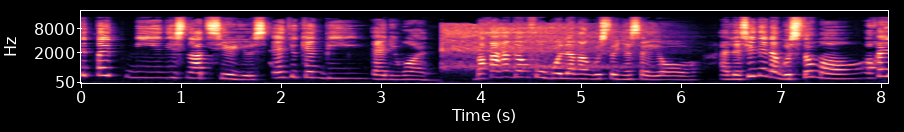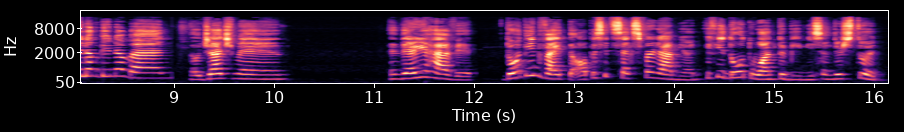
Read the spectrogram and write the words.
it might mean he's not serious and you can be anyone. Baka hanggang kubo lang ang gusto niya sa'yo. Unless yun din ang gusto mo, okay lang din naman. No judgment. And there you have it. Don't invite the opposite sex for ramyun if you don't want to be misunderstood.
